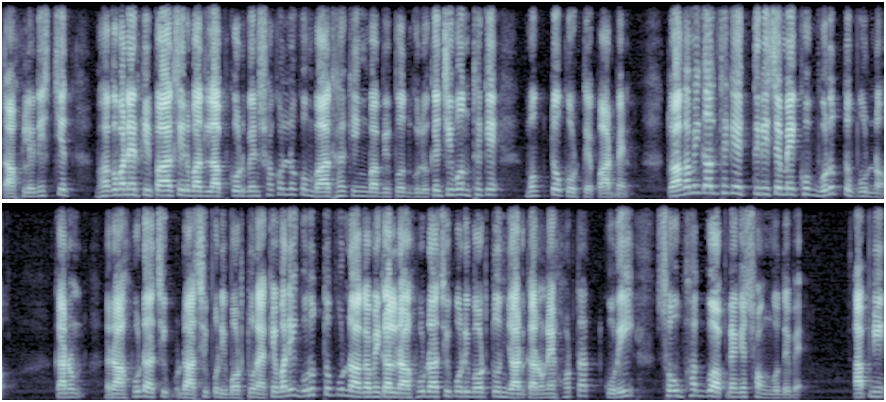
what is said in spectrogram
তাহলে নিশ্চিত ভগবানের কৃপা আশীর্বাদ লাভ করবেন সকল রকম বাধা কিংবা বিপদগুলোকে জীবন থেকে মুক্ত করতে পারবেন। তো আগামীকাল থেকে একত্রিশে মে খুব গুরুত্বপূর্ণ। কারণ রাহু রাশি রাশি পরিবর্তন একেবারেই গুরুত্বপূর্ণ। আগামীকাল রাহু রাশি পরিবর্তন, যার কারণে হঠাৎ করেই সৌভাগ্য আপনাকে সঙ্গ দেবে। আপনি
